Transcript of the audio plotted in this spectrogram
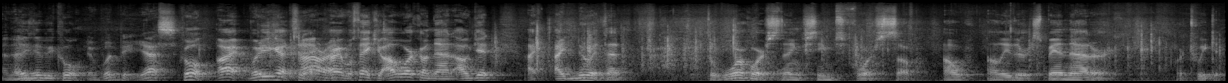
And I think that'd be cool. It would be, yes. Cool. All right. What do you got today? All All right. right. Well, thank you. I'll work on that. I'll get. I, I knew it that the warhorse thing seems forced, so I'll I'll either expand that or or tweak it.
